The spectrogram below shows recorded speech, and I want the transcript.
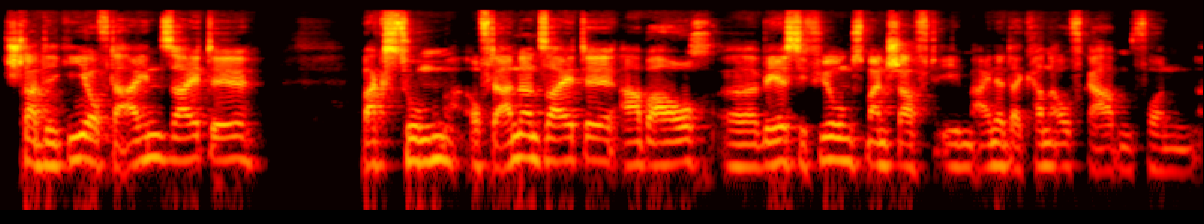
Strategie auf der einen Seite, Wachstum auf der anderen Seite, aber auch, äh, wer ist die Führungsmannschaft, eben eine der Kernaufgaben von,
